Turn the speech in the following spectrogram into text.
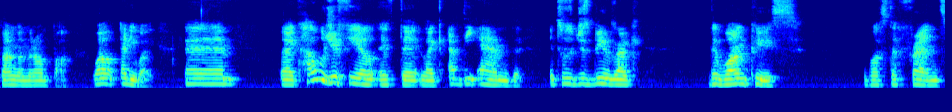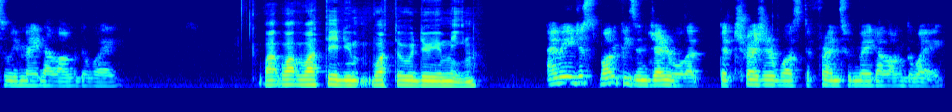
Danganronpa? Well, anyway, um, like how would you feel if the like at the end it would just be like the One Piece was the friends we made along the way. What what what did you what do do you mean? I mean, just One Piece in general. That the treasure was the friends we made along the way.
